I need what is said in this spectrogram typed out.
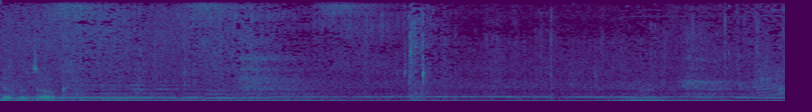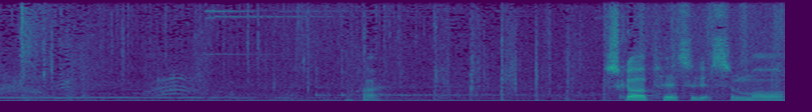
Kill the dog. Okay. Let's go up here to get some more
